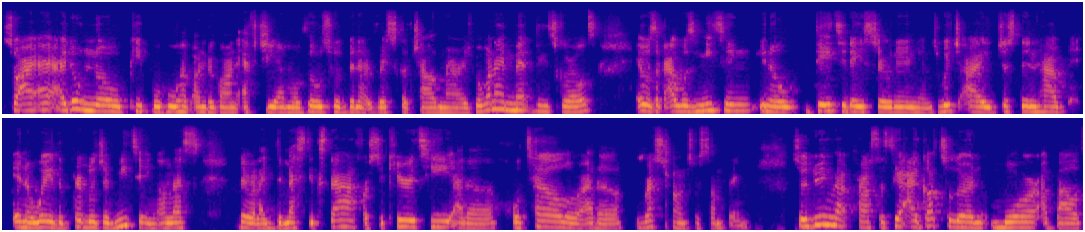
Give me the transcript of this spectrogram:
So I, I don't know people who have undergone FGM or those who have been at risk of child marriage. But when I met these girls, it was like I was meeting, you know, day to day Sierra Leoneans, which I just didn't have, in a way, the privilege of meeting unless they were like domestic staff or security at a hotel or at a restaurant or something. So during that process, yeah, I got to learn more about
